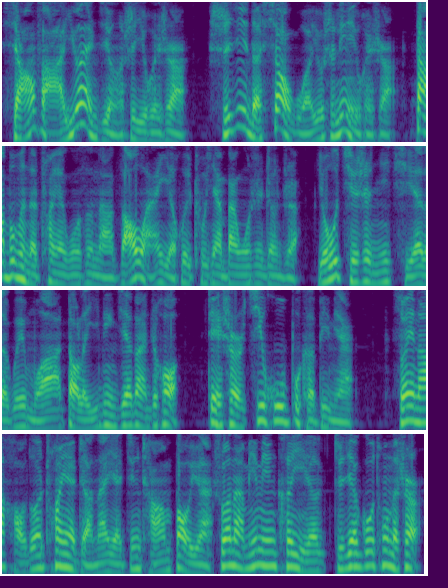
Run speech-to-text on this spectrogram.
想法愿景是一回事儿，实际的效果又是另一回事儿。大部分的创业公司呢，早晚也会出现办公室政治，尤其是你企业的规模到了一定阶段之后，这事儿几乎不可避免。所以呢，好多创业者呢也经常抱怨说呢，明明可以直接沟通的事儿。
